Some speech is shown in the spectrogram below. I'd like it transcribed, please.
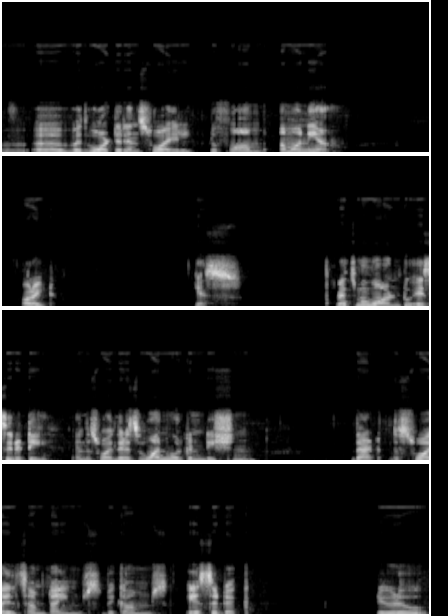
uh, with water and soil to form ammonia. Alright? Yes. Let's move on to acidity in the soil. There is one more condition that the soil sometimes becomes acidic due to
